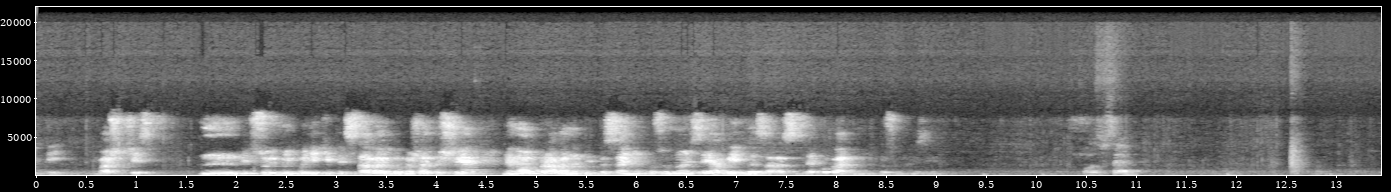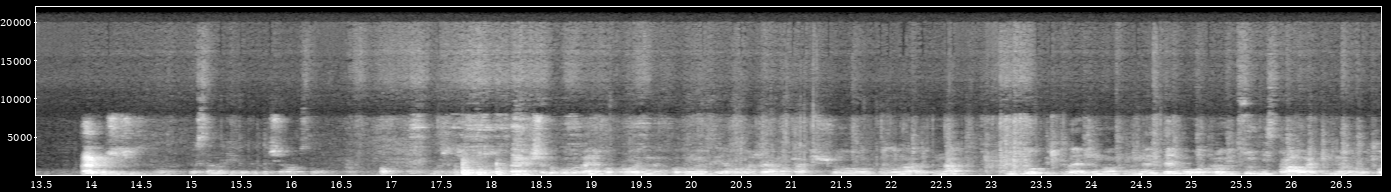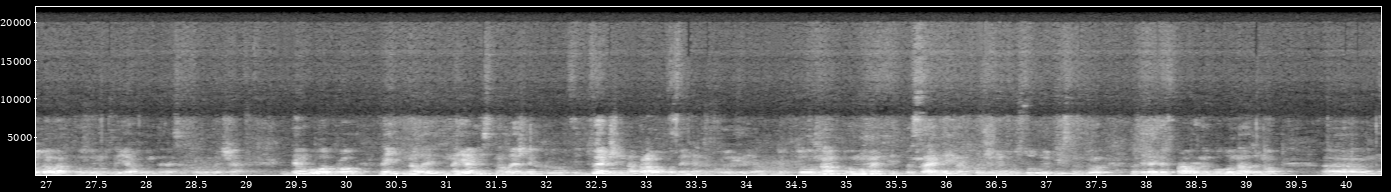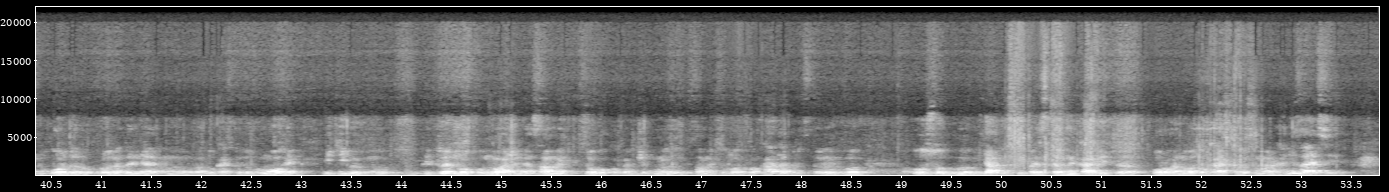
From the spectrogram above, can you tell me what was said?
ваша честь, відсутні будь-які підстави або вважати, що я не мав права на підписання позовної заяви і для зараз для повернення позовної заяви. От все. Так, ваша честь. Представники відповідача вам слово. Щодо попитання про проведення позовної заяви, вважаємо так, що позовна на не підтверджено, не йде мова про відсутність права ну, подавати позовну заяву в інтересах позивача. Йде мова про наявність належних е, підтверджень на право подання такої заяви. Тобто на момент підписання і надходження до суду дійсно до матеріалів справи не було надано е, ордеру про надання е, адвокатської допомоги, який би е, підтверджував повноваження саме цього Копанчук, ну, саме цього адвоката в особ- в якості представника від е, органу адвокатської самоорганізації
